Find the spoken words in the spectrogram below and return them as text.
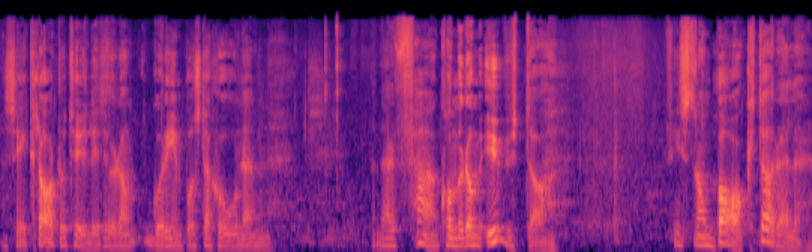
Jag ser klart och tydligt hur de går in på stationen. Men när fan kommer de ut då? Finns det någon bakdörr eller?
